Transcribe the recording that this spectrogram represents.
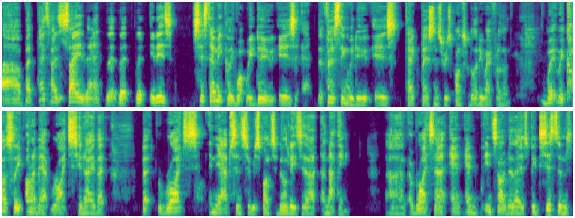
uh, but as I say that, that, that, that it is systemically what we do is the first thing we do is take a person's responsibility away from them. We're, we're constantly on about rights, you know, but but rights in the absence of responsibilities are, are nothing. Uh, rights are, and, and inside of those big systems,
